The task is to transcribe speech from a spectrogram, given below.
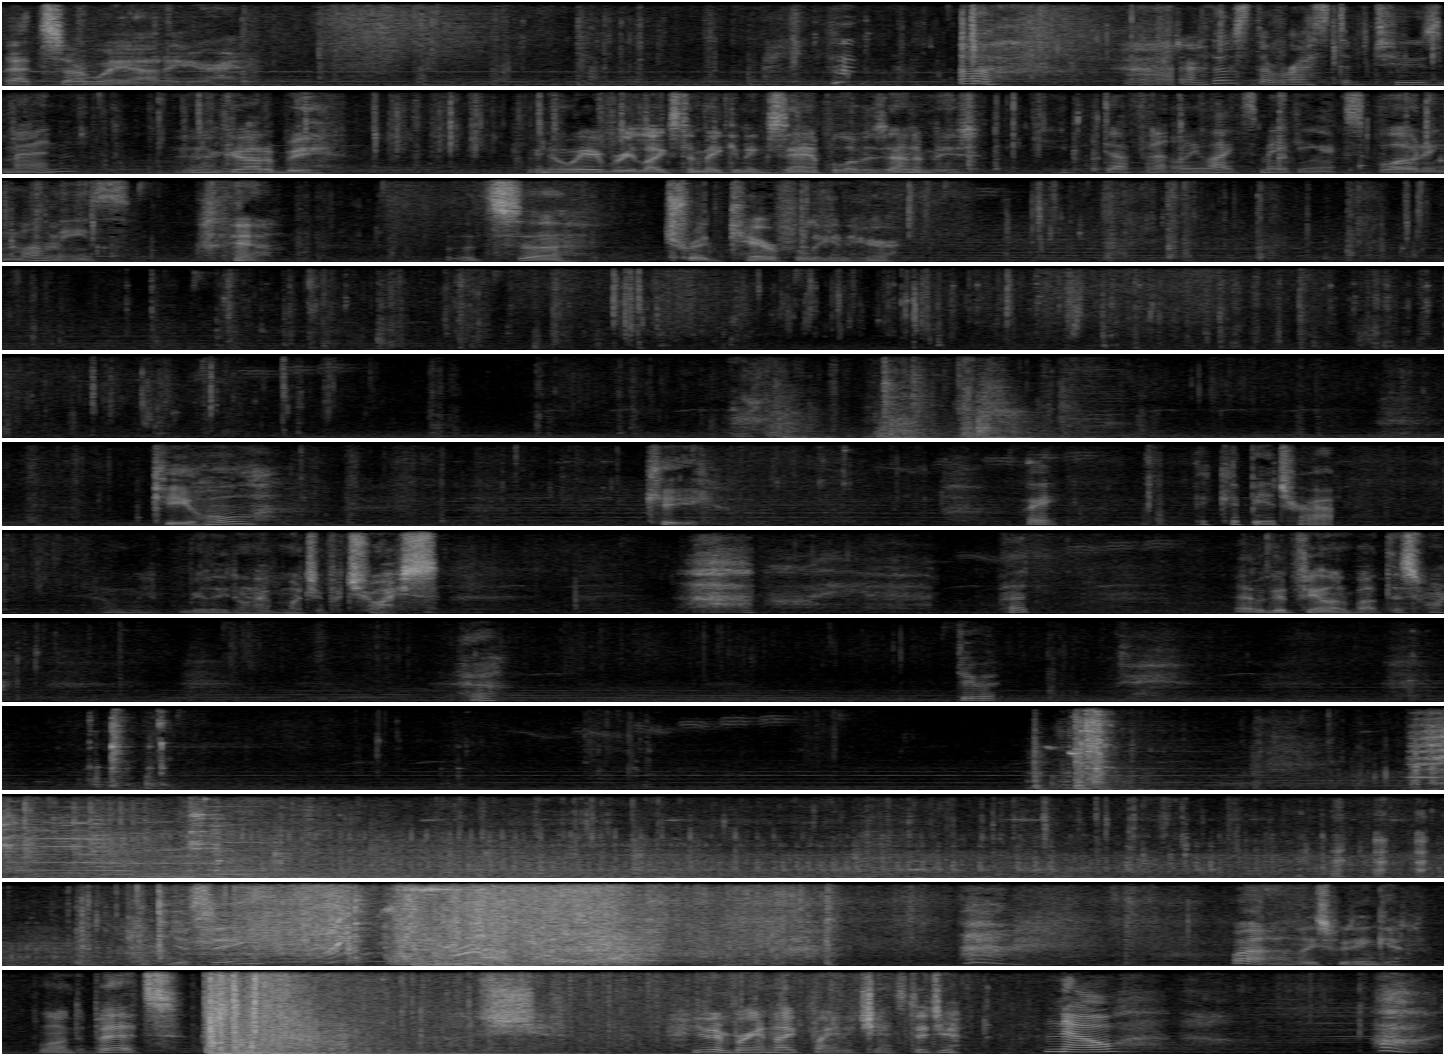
That's our way out of here. God, are those the rest of Tew's men? Yeah, gotta be. We know Avery likes to make an example of his enemies. He definitely likes making exploding mummies. Yeah. Let's, uh, tread carefully in here. Keyhole? Key. Wait, it could be a trap. We really don't have much of a choice. Oh boy. But I have a good feeling about this one. Huh? Do it. You see? well, at least we didn't get blown to bits. Shit. You didn't bring a knife by any chance, did you? No. Oh,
